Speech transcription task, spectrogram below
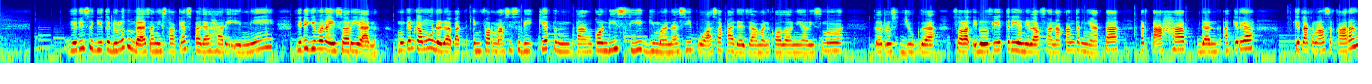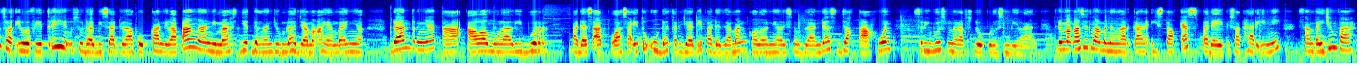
Jadi segitu dulu pembahasan Histokes pada hari ini. Jadi gimana Isorian? Mungkin kamu udah dapat informasi sedikit tentang kondisi gimana sih puasa pada zaman kolonialisme Terus juga sholat idul fitri yang dilaksanakan ternyata bertahap dan akhirnya kita kenal sekarang sholat idul fitri sudah bisa dilakukan di lapangan, di masjid dengan jumlah jamaah yang banyak Dan ternyata awal mula libur pada saat puasa itu udah terjadi pada zaman kolonialisme Belanda sejak tahun 1929 Terima kasih telah mendengarkan Histokes pada episode hari ini, sampai jumpa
